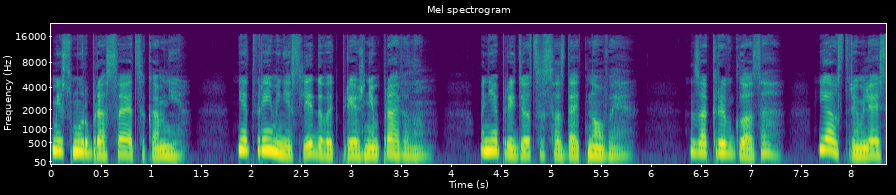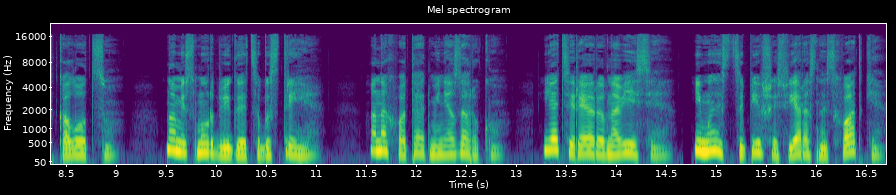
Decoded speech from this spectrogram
Мисс Мур бросается ко мне. Нет времени следовать прежним правилам. Мне придется создать новое. Закрыв глаза, я устремляюсь к колодцу. Но мисс Мур двигается быстрее. Она хватает меня за руку. Я теряю равновесие, и мы, сцепившись в яростной схватке,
